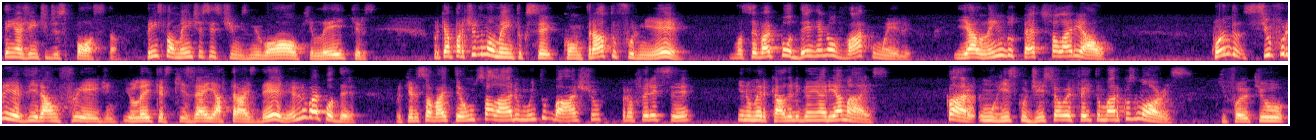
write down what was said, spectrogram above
tenha gente disposta. Principalmente esses times, Milwaukee, Lakers. Porque a partir do momento que você contrata o Fournier, você vai poder renovar com ele. E além do teto salarial. Quando, se o Fournier virar um free agent e o Lakers quiser ir atrás dele, ele não vai poder. Porque ele só vai ter um salário muito baixo para oferecer e no mercado ele ganharia mais. Claro, um risco disso é o efeito Marcus Morris, que foi o que o,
